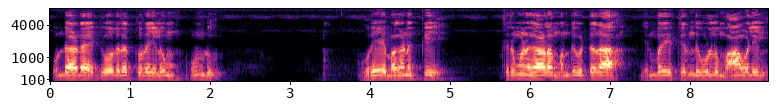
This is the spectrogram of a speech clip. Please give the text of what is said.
உண்டான ஜோதிடத் துறையிலும் உண்டு. ஒரே மகனுக்கு திருமண காலம் வந்துவிட்டதா என்பதை தெரிந்து கொள்ளும் ஆவலில்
